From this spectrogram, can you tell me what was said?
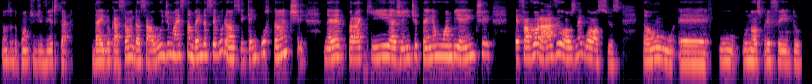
tanto do ponto de vista da educação e da saúde, mas também da segurança, e que é importante né, para que a gente tenha um ambiente é, favorável aos negócios. Então, é, o, o, nosso prefeito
